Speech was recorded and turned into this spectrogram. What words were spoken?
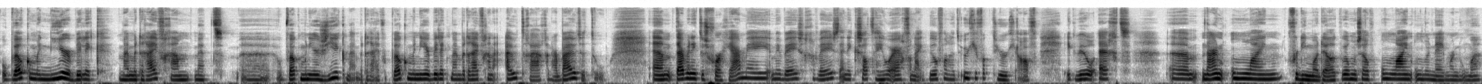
op welke manier wil ik mijn bedrijf gaan met. Uh, op welke manier zie ik mijn bedrijf? Op welke manier wil ik mijn bedrijf gaan uitdragen naar buiten toe? Um, daar ben ik dus vorig jaar mee, mee bezig geweest. En ik zat heel erg van, nou, ik wil van het uurtje factuurtje af. Ik wil echt um, naar een online verdienmodel. Ik wil mezelf online ondernemer noemen.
